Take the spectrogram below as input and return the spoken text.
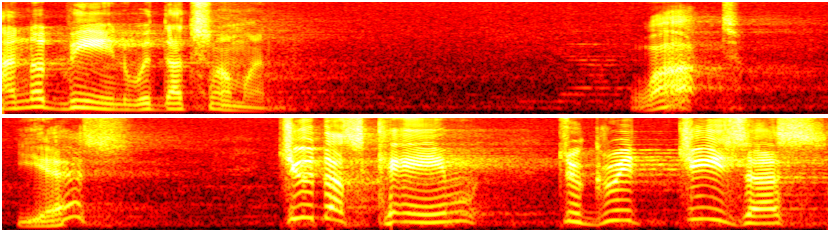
and not being with that someone. What? Yes. Judas came to greet Jesus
